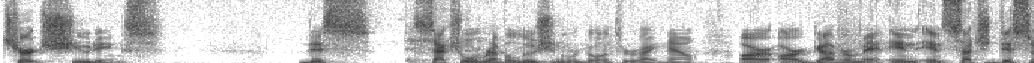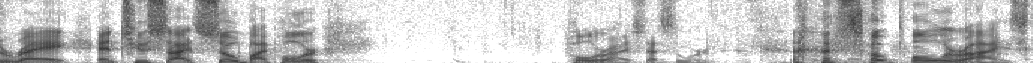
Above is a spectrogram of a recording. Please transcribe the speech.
church shootings, this sexual revolution we're going through right now, our, our government in, in such disarray, and two sides so bipolar, polarized, that's the word. so polarized,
